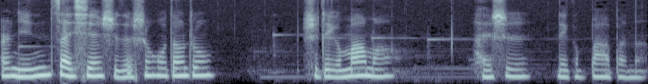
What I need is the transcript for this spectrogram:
而您在现实的生活当中，是这个妈妈，还是那个爸爸呢？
